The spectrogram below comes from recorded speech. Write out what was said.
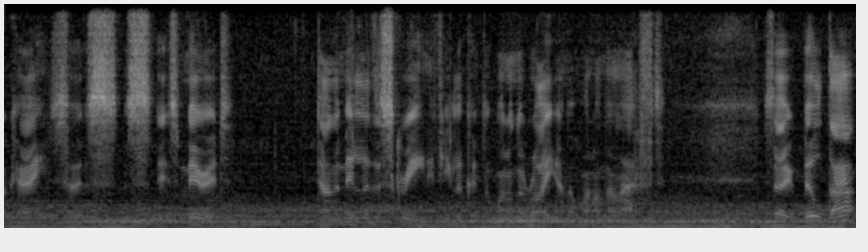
Okay, so it's, down the middle of the screen if you look at the one on the right and the one on the left. So build that,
